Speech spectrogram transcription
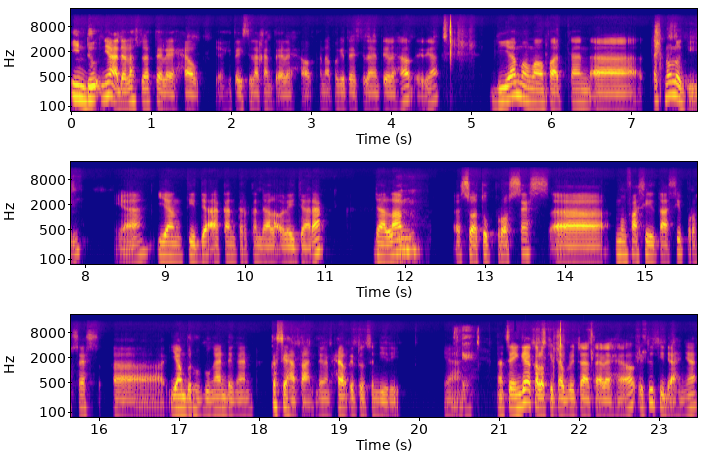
induknya adalah sudah telehealth ya kita istilahkan telehealth. Kenapa kita istilahkan telehealth ya? Dia memanfaatkan uh, teknologi ya yang tidak akan terkendala oleh jarak dalam hmm. suatu proses uh, memfasilitasi proses uh, yang berhubungan dengan kesehatan dengan health itu sendiri ya. Okay. Nah, sehingga kalau kita berbicara telehealth itu tidak hanya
